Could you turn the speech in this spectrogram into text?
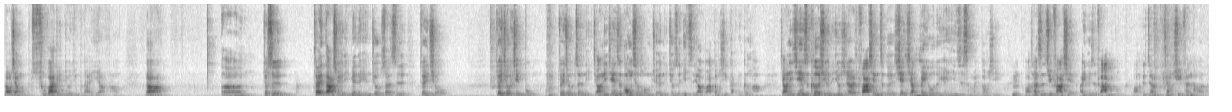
那我想出发点就已经不太一样了哈。那呃，就是在大学里面的研究算是追求。追求进步，追求真理。假如你今天是工程，我们觉得你就是一直要把东西改得更好。假如你今天是科学，你就是要发现这个现象背后的原因是什么东西。嗯，哦，它是去发现啊，一个是发明，啊，就这样这样区分好了。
